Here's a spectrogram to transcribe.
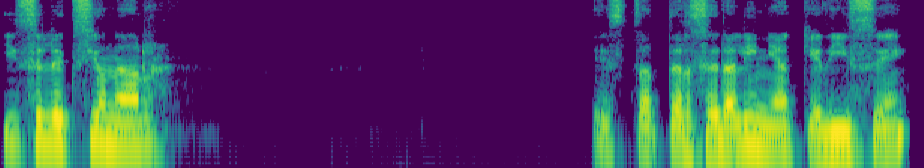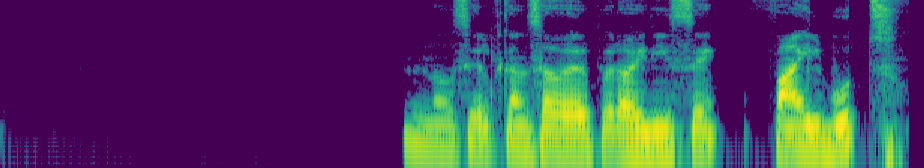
y seleccionar esta tercera línea que dice, no se alcanza a ver, pero ahí dice File Boot.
